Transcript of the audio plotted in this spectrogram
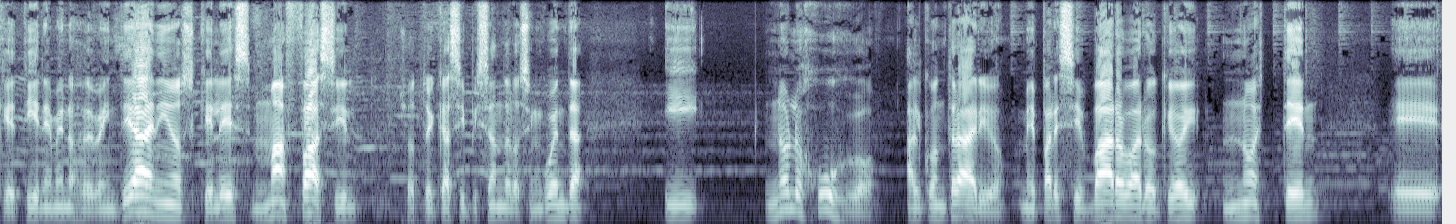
que tiene menos de 20 años, que le es más fácil, yo estoy casi pisando los 50, y no lo juzgo, al contrario, me parece bárbaro que hoy no estén eh,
